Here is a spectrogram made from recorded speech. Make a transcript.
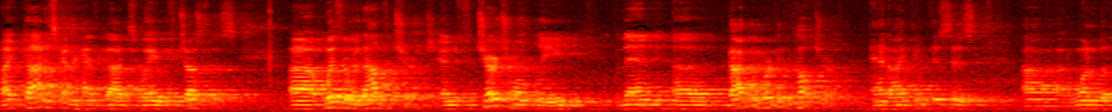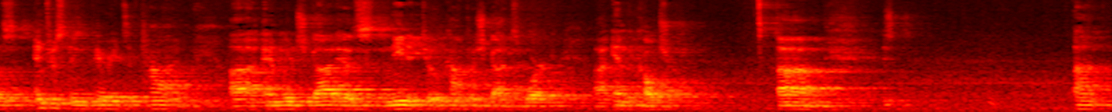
Right? God is going to have God's way with justice, uh, with or without the church. And if the church won't lead, then uh, God will work in the culture. And I think this is uh, one of those interesting periods of time uh, in which God has needed to accomplish God's work uh, in the culture. Um, uh,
